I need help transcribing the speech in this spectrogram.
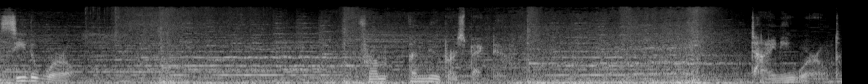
See the world from a new perspective. Tiny World.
